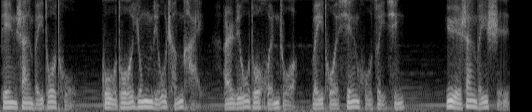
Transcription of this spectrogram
滇山为多土，故多拥流成海，而流多浑浊，为托仙湖最清；岳山为石，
